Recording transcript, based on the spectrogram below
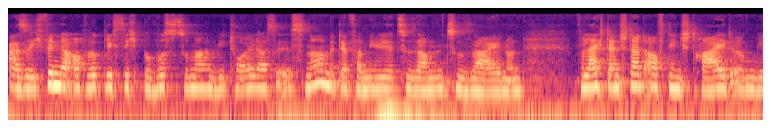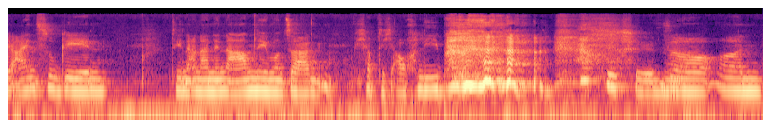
also ich finde auch wirklich, sich bewusst zu machen, wie toll das ist, ne? mit der Familie zusammen zu sein und vielleicht anstatt auf den Streit irgendwie einzugehen, den anderen in den Arm nehmen und sagen, ich habe dich auch lieb. Wie schön. So, und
